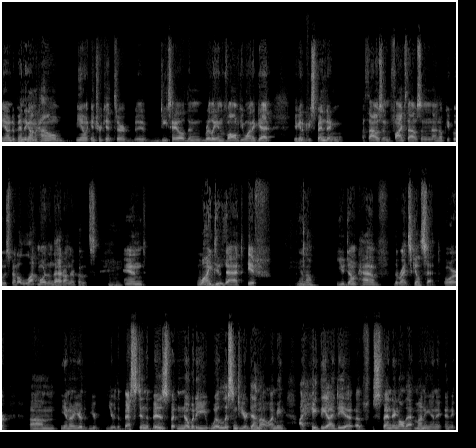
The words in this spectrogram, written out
you know depending on how you know intricate or uh, detailed and really involved you want to get you're going to be spending a thousand five thousand. I know people who spend a lot more than that on their booths mm-hmm. and why do that if you know you don't have the right skill set? Or um, you know you're you're you're the best in the biz but nobody will listen to your demo. I mean i hate the idea of spending all that money and it and it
